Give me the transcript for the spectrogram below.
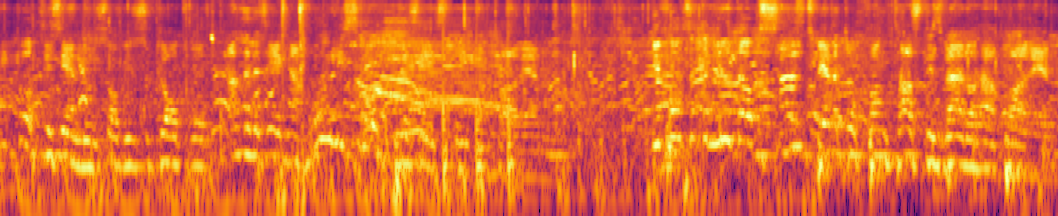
Riktigt, gott i sändning så har vi såklart vårt alldeles egna Holy Smoke precis utanför arenan. Vi fortsätter njuta av slutspelet och fantastiskt väder här på arenan.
